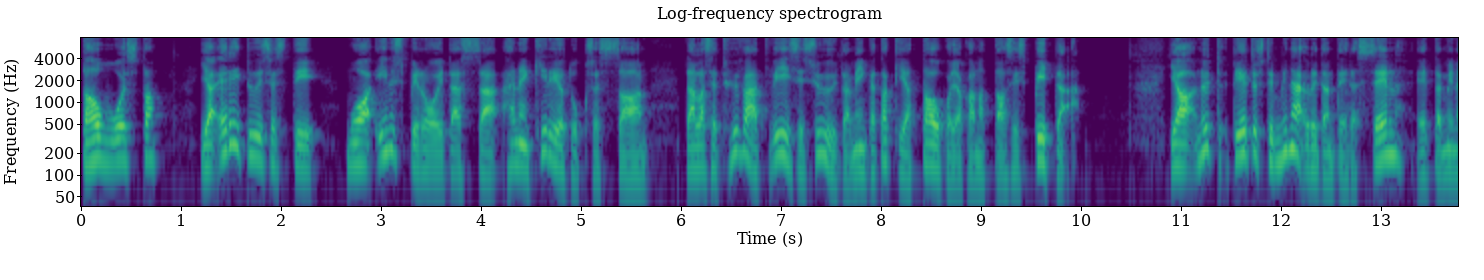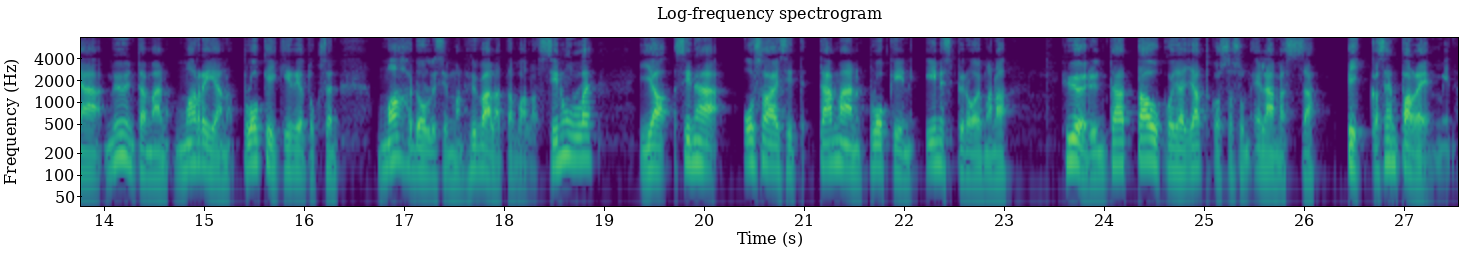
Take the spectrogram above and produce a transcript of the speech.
tauvoista ja erityisesti mua inspiroi tässä hänen kirjoituksessaan tällaiset hyvät viisi syytä, minkä takia taukoja kannattaa siis pitää. Ja nyt tietysti minä yritän tehdä sen, että minä myyn tämän Marian blogikirjoituksen mahdollisimman hyvällä tavalla sinulle, ja sinä osaisit tämän blogin inspiroimana hyödyntää taukoja jatkossa sun elämässä pikkasen paremmin.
